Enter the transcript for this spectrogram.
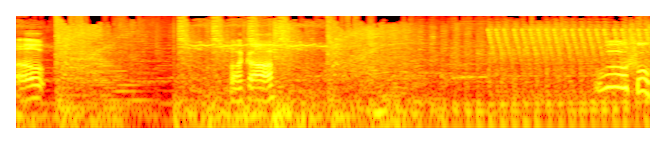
Oh. Fuck off. Woohoo.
